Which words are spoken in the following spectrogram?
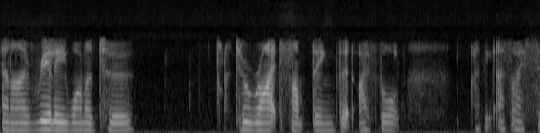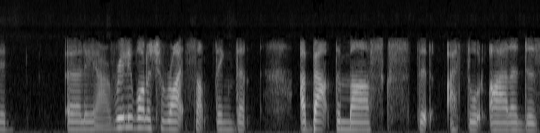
and I really wanted to to write something that I thought, I think, as I said earlier, I really wanted to write something that about the masks that I thought islanders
